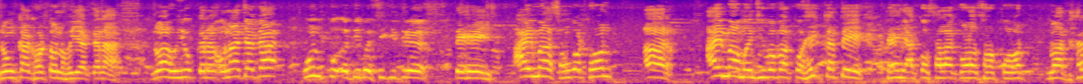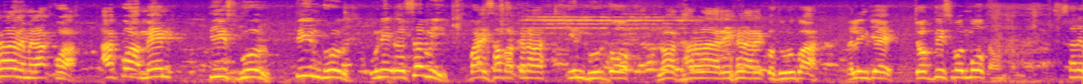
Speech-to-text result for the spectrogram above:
नौका घटन ओना जगह उनको आदिवासी गिद्रे तेहेन आयमा संगठन और आयमा मंझी बाबा को हेज कते तेहेन आको साला गड़ो नोआ धारा कोआ आकोआ मेन तीस भूर तीन भूर उन्हीं असमी बाई साहब अकना इन भूर को न धारणा रेहणा रे को दुड़ुबा अलिन के जगदीश मुर्मू सारे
